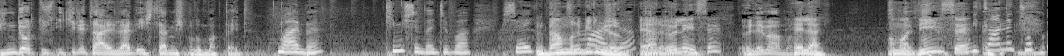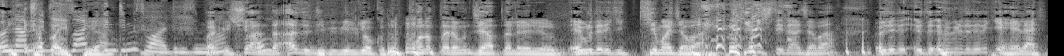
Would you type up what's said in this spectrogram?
1402'li tarihlerde işlenmiş bulunmaktaydı. Vay be. Kim işledi acaba? Şey, Ben bunu kim bilmiyorum. vardı? Eğer öyleyse Öyle mi ama? helal. Ama değilse Bir tane çok önemli Çok bir ayıp uzay bu ya. bilimcimiz vardı bizim ya. Bakın şu anda az önce bir bilgi okudum. Konuklarımın cevaplarını veriyorum. Ebru dedi ki kim acaba? Kim işledi acaba? Öde, öde, öbürü de dedi ki helal.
